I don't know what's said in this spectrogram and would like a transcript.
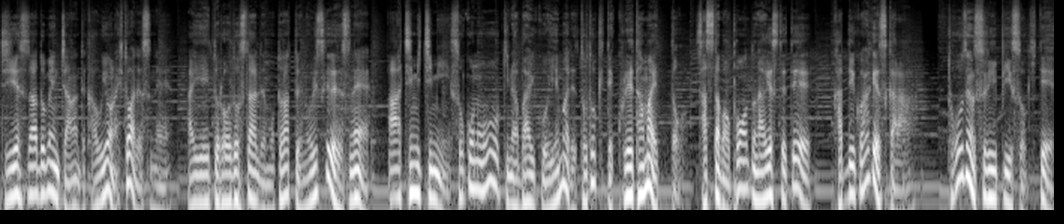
GS アドベンチャーなんて買うような人はですね、i8 ロードスターでモトラットに乗り付けてですね、あちみちみ、そこの大きなバイクを家まで届けてくれたまえと、札束をポーンと投げ捨てて、買っていくわけですから、当然3ピースを着て、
